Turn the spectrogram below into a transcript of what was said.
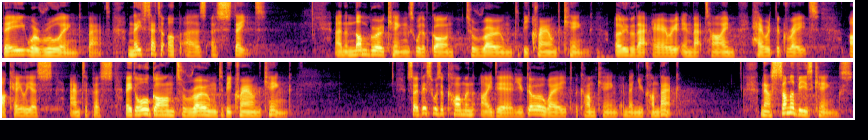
they were ruling that. And they set it up as a state. And a number of kings would have gone to Rome to be crowned king over that area in that time Herod the Great, Archelaus, Antipas. They'd all gone to Rome to be crowned king. So this was a common idea. You go away to become king and then you come back. Now, some of these kings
